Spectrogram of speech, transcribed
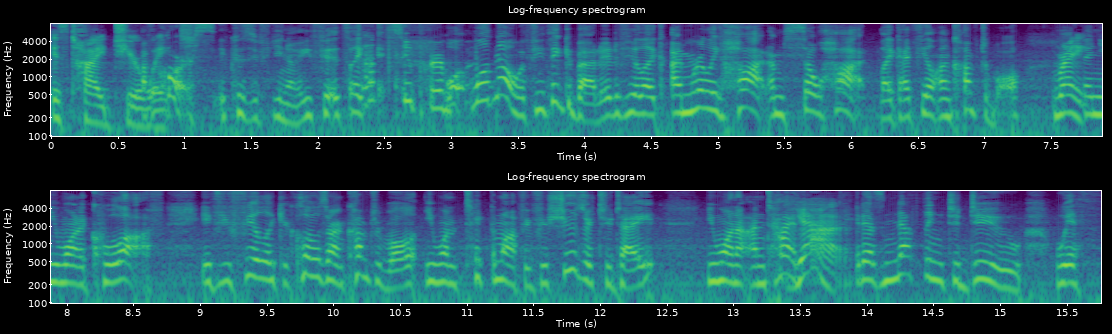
is tied to your Of weight. Of course, because if you know, if it's like That's super Well, well, no, if you think about it, if you're like, I'm really hot, I'm so hot, like I feel uncomfortable, Right. Then you want to cool off. If you feel like your clothes aren't comfortable, you want to take them off. If your shoes are too tight, you want to untie them. Yeah. it has nothing to do with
